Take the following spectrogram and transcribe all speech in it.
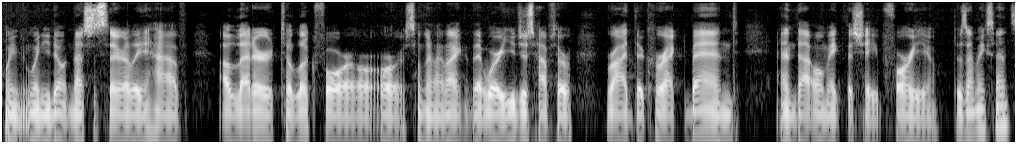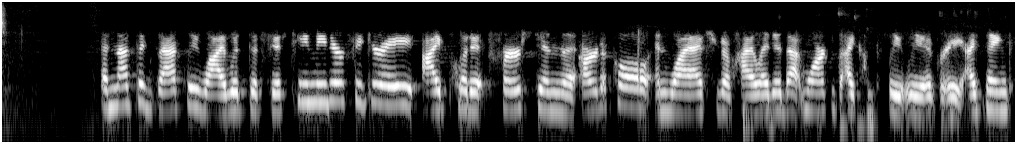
when when you don't necessarily have a letter to look for or, or something like that, where you just have to ride the correct bend and that will make the shape for you. Does that make sense? And that's exactly why with the 15 meter figure eight, I put it first in the article and why I should have highlighted that more because I completely agree. I think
